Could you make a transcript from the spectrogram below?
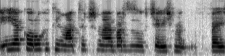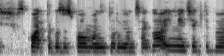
I jako ruchy klimatyczne bardzo chcieliśmy wejść w skład tego zespołu monitorującego i mieć jak gdyby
